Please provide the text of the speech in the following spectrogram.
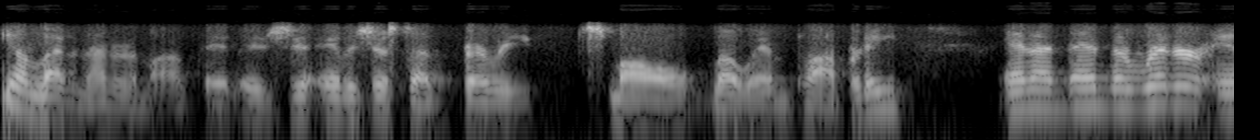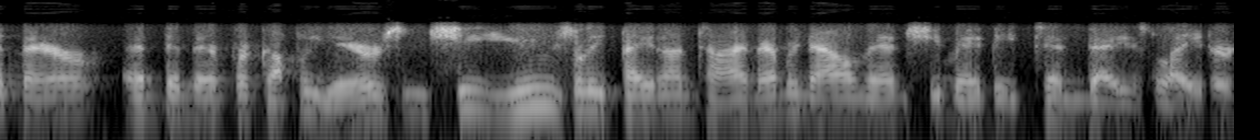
you know, eleven hundred a month. It was it was just a very small, low end property, and then the renter in there had been there for a couple of years, and she usually paid on time. Every now and then, she may be ten days late or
